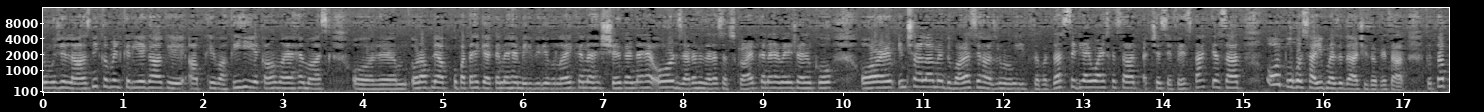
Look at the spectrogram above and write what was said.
तो मुझे लाजमी कमेंट करिएगा कि आपके वाकई ही ये काम आया है मास्क और और आपने आपको पता है क्या करना है, मेरी वीडियो को लाइक करना है शेयर करना है और ज़्यादा से ज़्यादा सब्सक्राइब करना है मेरे चैनल को। और इनशाला मैं दोबारा से हाजिर होंगी ज़बरदस्त से के साथ, अच्छे से फेस पैक के साथ और बहुत सारी मज़ेदार चीज़ों के साथ। तो तब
